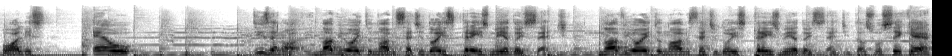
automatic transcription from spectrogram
Polis é o 19 98972 3627. 98972 3627. Então, se você quer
